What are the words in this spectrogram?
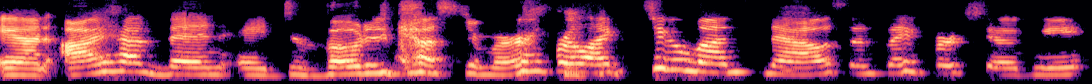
And I have been a devoted customer for like two months now since they first showed me,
